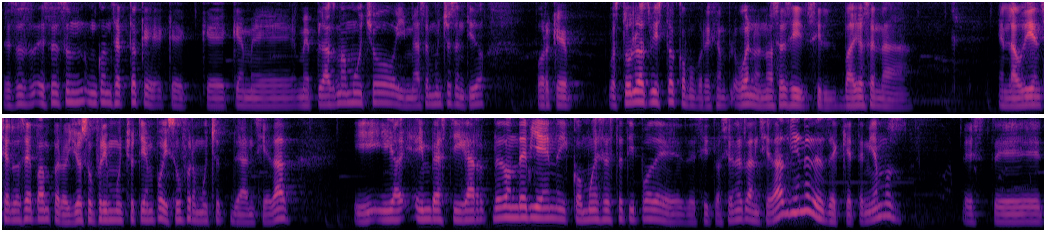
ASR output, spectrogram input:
Ese es, un, concepto que, me, plasma mucho y me hace mucho sentido, porque pues tú lo has visto como, por ejemplo, bueno, no sé si, si varios en la, en la audiencia lo sepan, pero yo sufrí mucho tiempo y sufro mucho de ansiedad. Y, investigar de dónde viene y cómo es este tipo de, de situaciones. La ansiedad viene desde que teníamos, este,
